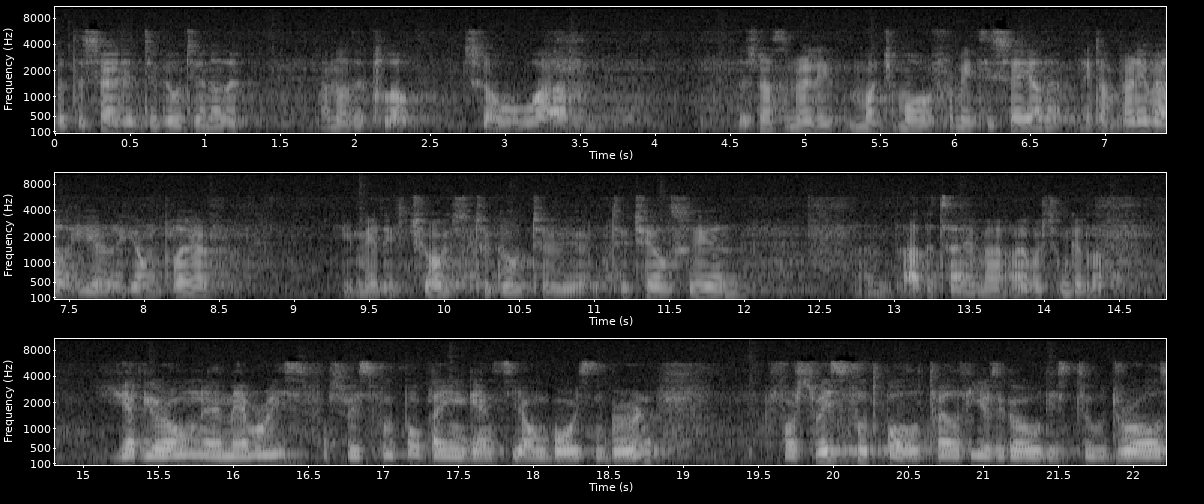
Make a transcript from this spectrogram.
but decided to go to another another club. So um, there's nothing really much more for me to say on it. He done very well here, a young player. He made his choice to go to to Chelsea, and and at the time I, I wish him good luck. You have your own uh, memories from Swiss football playing against young boys in Bern. For Swiss football, 12 years ago, these two draws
